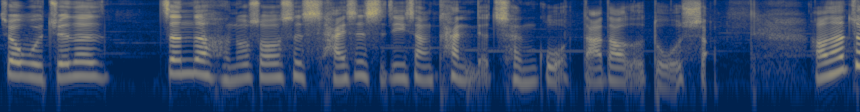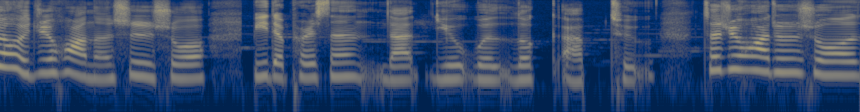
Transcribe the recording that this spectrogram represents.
就我觉得真的很多时候是还是实际上看你的成果达到了多少。好，那最后一句话呢是说，Be the person that you will look up to。这句话就是说，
